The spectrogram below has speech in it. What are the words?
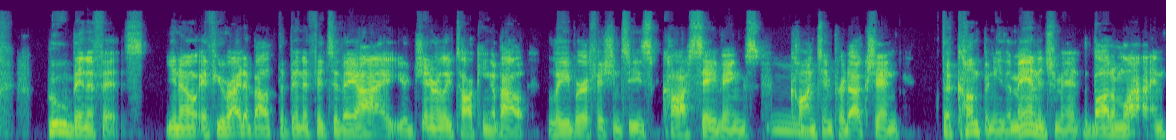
who benefits you know if you write about the benefits of ai you're generally talking about labor efficiencies cost savings mm. content production the company the management the bottom line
